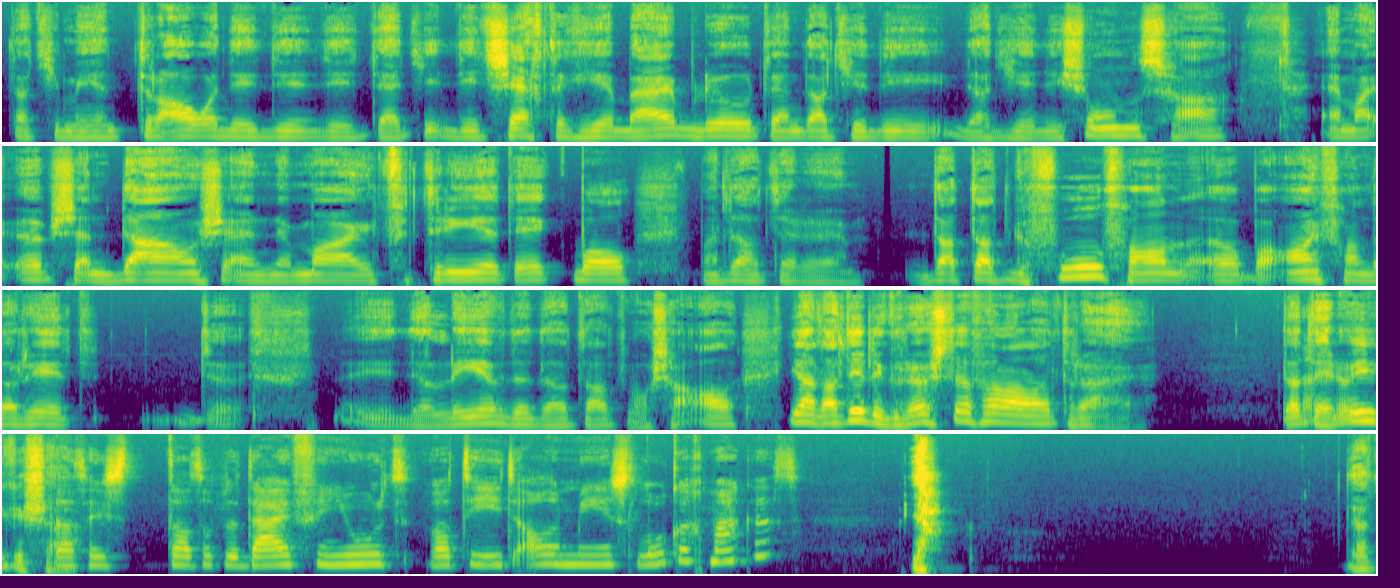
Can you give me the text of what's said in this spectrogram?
dat je met een trouwen, die, die, die, dat je die 60 hierbij bloedt en dat je die, dat je die soms gaat. En mijn ups en downs en mijn verdriet, ik wel. Maar dat, er, eh, dat dat gevoel van op een van de rit, de, de leefde, dat dat was al. Ja, dat is de grootste van alle. Dat, dat is ook zo. Dat is dat op de duif van Joert wat die het allermeest lokkig maakt? Ja. Dat,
